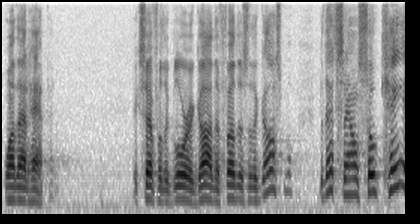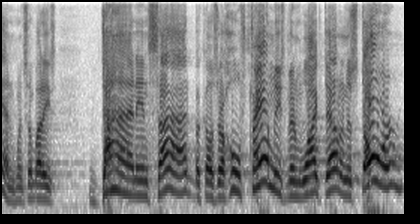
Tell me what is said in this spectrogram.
why that happened, except for the glory of God and the furthest of the gospel. But that sounds so can when somebody's dying inside because their whole family's been wiped out in a storm.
